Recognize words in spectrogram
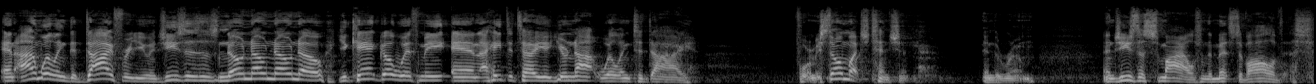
and I'm willing to die for you. And Jesus says, No, no, no, no, you can't go with me. And I hate to tell you, you're not willing to die for me. So much tension in the room. And Jesus smiles in the midst of all of this.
